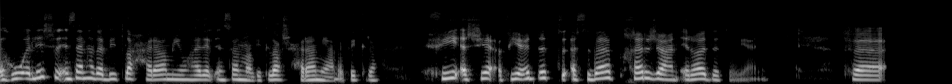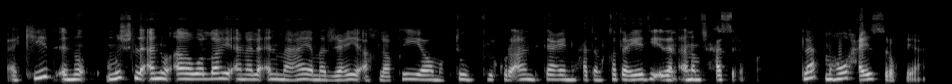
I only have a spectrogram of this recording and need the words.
هو ليش الإنسان هذا بيطلع حرامي وهذا الإنسان ما بيطلعش حرامي على فكرة؟ في أشياء في عدة أسباب خارجة عن إرادته يعني. فأكيد إنه مش لأنه آه والله أنا لأن معايا مرجعية أخلاقية ومكتوب في القرآن بتاعي إنه حتنقطع يدي إذا أنا مش حسرق. لا ما هو حيسرق يعني.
